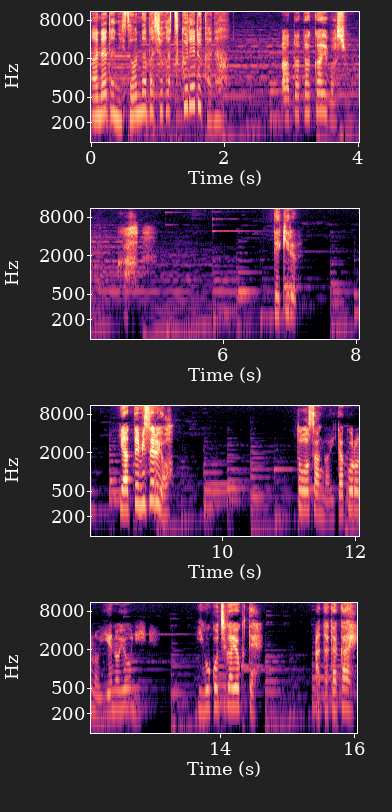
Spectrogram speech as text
あなたにそんな場所が作れるかな？暖かい場所。か。できる。やってみせるよ。父さんがいた頃の家のように居心地が良くて暖かい。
